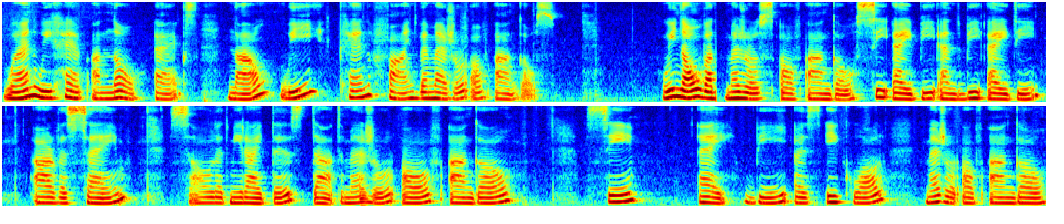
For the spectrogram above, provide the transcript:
When we have a no x, now we can find the measure of angles. We know that measures of angle CAB and BAD are the same. So let me write this, that measure of angle CAB is equal measure of angle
